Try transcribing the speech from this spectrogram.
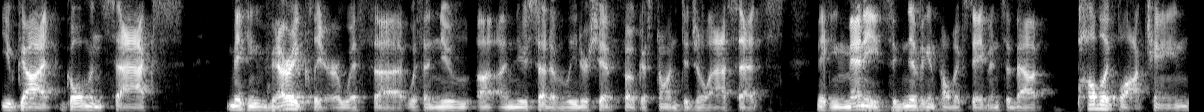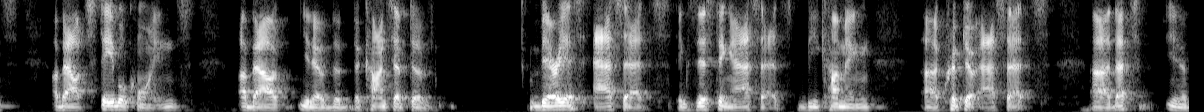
You've got goldman sachs making very clear with uh, with a new uh, a new set of leadership focused on digital assets, making many significant public statements about public blockchains, about stable coins, about you know the the concept of various assets, existing assets becoming uh, crypto assets. Uh, that's you know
